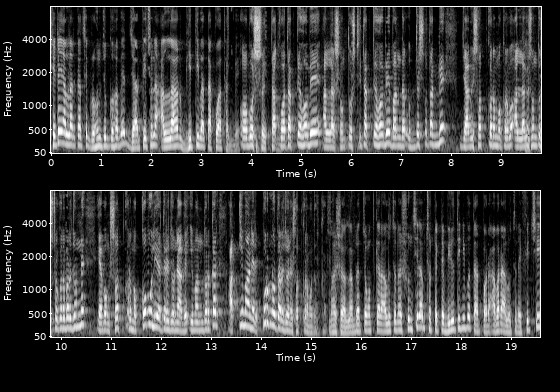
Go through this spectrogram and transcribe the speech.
সেটাই আল্লাহর কাছে গ্রহণযোগ্য হবে যার পেছনে আল্লাহর ভীতি বা তাকওয়া থাকবে। অবশ্যই তাকুয়া থাকতে হবে আল্লাহর সন্তুষ্টি থাকতে হবে বান্দার উদ্দেশ্য থাকবে যে আমি সৎকর্ম করব আল্লাহকে সন্তুষ্ট করবার জন্য এবং সৎকর্ম কবুলিয়াতের জন্য আগে ইমান দরকার আর ইমানের পূর্ণতার জন্য সৎকর্ম দরকার। মার্শাল্লাহ আমরা চমৎকার আলোচনা শুনছিলাম ছোট্ট একটা বিরতি নিব তারপর আবার আলোচনায় ফিরছি।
